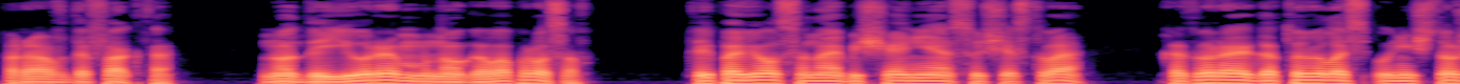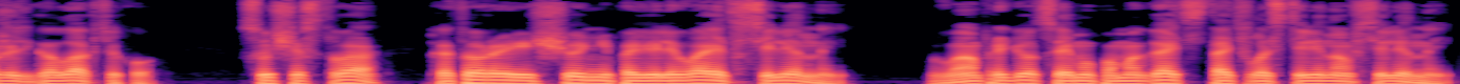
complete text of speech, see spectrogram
«Прав де-факто. Но де юре много вопросов. Ты повелся на обещание существа, которое готовилось уничтожить галактику. Существа, которое еще не повелевает Вселенной. Вам придется ему помогать стать властелином Вселенной.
